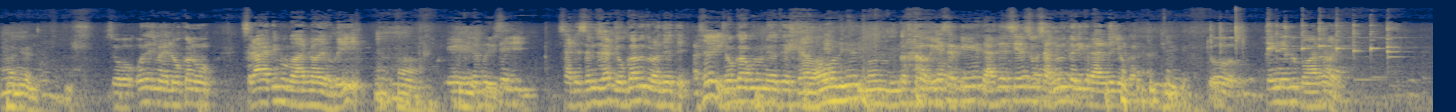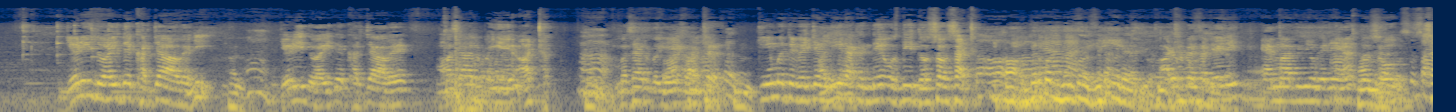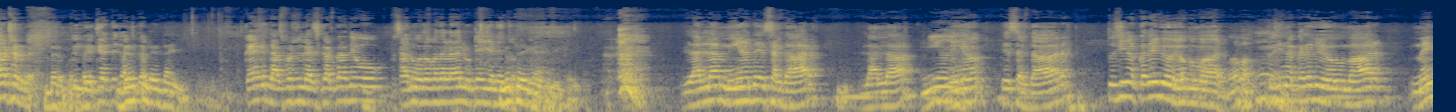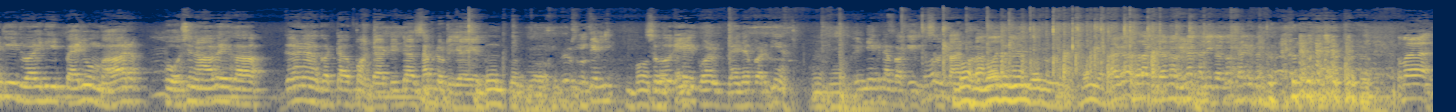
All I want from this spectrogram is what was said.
ਸੋ ਉਹਦੇ 'ਚ ਮੈਂ ਲੋਕਾਂ ਨੂੰ ਸਲਾਹ ਦੀ ਬਿਮਾਰ ਨਾ ਹੋਇਓ ਬਈ ਹਾਂ। ਇਹ ਰਘੁਵੀਰ ਸਿੰਘ ਜੀ ਸਾਡੇ ਸੰਤ ਸਾਹਿਬ ਯੋਗਾ ਵੀ ਕਰਾਉਂਦੇ ਉੱਥੇ। ਅੱਛਾ ਜੀ। ਯੋਗਾ ਗੁਰੂ ਨੇ ਉੱਥੇ ਬਹੁਤ ਵਧੀਆ ਬਹੁਤ ਇਹ ਸਰ ਕੇ ਦਾਦੇ ਸੇ ਸੋ ਸਾਨੂੰ ਵੀ ਕਰੀ ਕਰਾ ਦਿੰਦੇ ਯੋਗਾ। ਠੀਕ ਹੈ। ਤੋ ਕਹਿੰਦੇ ਵੀ ਬਿਮਾਰ ਨਾ ਹੋਏ ਜਿਹੜੀ ਦਵਾਈ ਤੇ ਖਰਚਾ ਆਵੇ ਜੀ ਜਿਹੜੀ ਦਵਾਈ ਤੇ ਖਰਚਾ ਆਵੇ ਮਸਾ ਰੁਪਏ 8 ਮਸਾ ਰੁਪਏ 8 ਕੀਮਤ ਵੇਚਣ ਲਈ ਰੱਖ ਦਿੰਦੇ ਉਸ ਦੀ 260 ਹਾਂ ਬਿਲਕੁਲ ਬਿਲਕੁਲ ਬਿਲਕੁਲ ਹੈ ਜੀ। 8 ਰੁਪਏ ਖਰਚੇ ਲਈ ਐਮ ਆਰ ਪੀ ਜਿਹਨੂੰ ਕਹਿੰਦੇ ਆ 260 ਰੁਪਏ। ਬਿਲਕੁਲ ਤੁਸੀਂ ਦੇਖਿਆ ਤੇ ਬਿਲਕੁਲ ਇਦਾਂ ਹੀ। ਕਹਿੰਦੇ 10% ਲੈਸ ਕਰਦਾ ਤੇ ਉਹ ਸਾਨੂੰ ਉਦੋਂ ਪਤਾ ਲੱਗਦਾ ਲੁੱਟੇ ਜਲੇ ਲੁੱਟੇ ਗਏ। ਲਾਲਾ ਮੀਆਂ ਦੇ ਸਰਦਾਰ ਲਾਲਾ ਮੀਆਂ ਤੇ ਸਰਦਾਰ। ਤੁਸੀਂ ਨਾ ਕਦੇ ਵੀ ਹੋਇਓ ਬਿਮਾਰ। ਤੁਸੀਂ ਨਾ ਕਦੇ ਵੀ ਹੋ ਬਿਮਾਰ। ਮਹਿੰਗੀ ਦਵਾਈ ਦੀ ਪੈਜੂ ਮਾਰ ਹੋਸ਼ ਨਾ ਆਵੇਗਾ ਗਹਿਣਾ ਗੱਟਾ ਭਾਂਡਾ ਟਿੱਡਾ ਸਭ ਲੁੱਟ ਜਾਏਗਾ ਬਿਲਕੁਲ ਬਹੁਤ ਠੀਕ ਹੈ ਜੀ? ਬਹੁਤ ਸੋ ਵਧੀਆ। ਇਹ ਗੁਣ ਲੈਣੇ ਪੜਦੀਆਂ ਇੰਨੇ ਕਿਤਾ ਬਾਕੀ ਸੁਲਤਾਨ ਬਹੁਤ ਬਹੁਤ ਵਧੀਆ ਜੀ, ਬਹੁਤ ਵਧੀਆ। ਵਧੀਆ। ਮੈਂ ਕਹਿੰਦਾ ਸਾਰਾ ਖਜ਼ਾਨਾ ਵੀ ਨਾ ਖਾਲੀ ਕਰ ਦੋ ਸਾਰੇ ਤਾਂ ਮੈਂ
